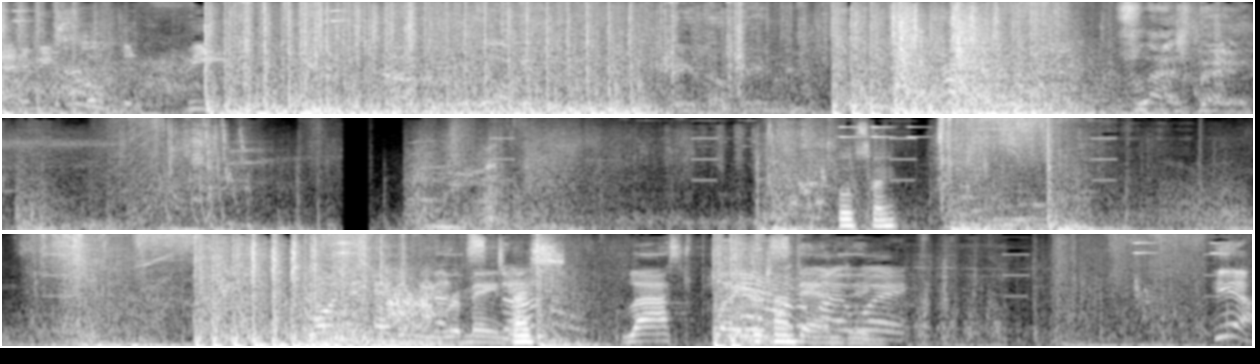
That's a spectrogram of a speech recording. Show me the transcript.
Enemy spotted B. Flashbang. Close sight. One enemy remaining. Nice. Last player standing. way. Here.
